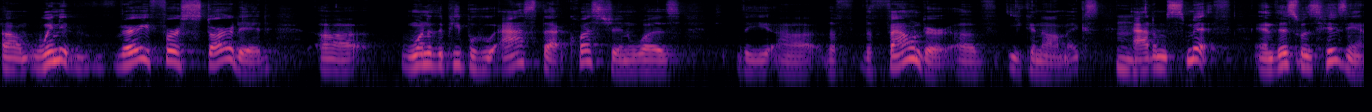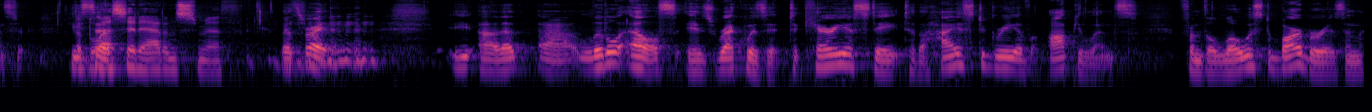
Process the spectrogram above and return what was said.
um, when it very first started, uh, one of the people who asked that question was the, uh, the, the founder of economics, Adam Smith. And this was his answer. He Hmm. The said- blessed Adam Smith. that's right. He- uh, that uh, little else is requisite to carry a state to the highest degree of opulence, from the lowest barbarism,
